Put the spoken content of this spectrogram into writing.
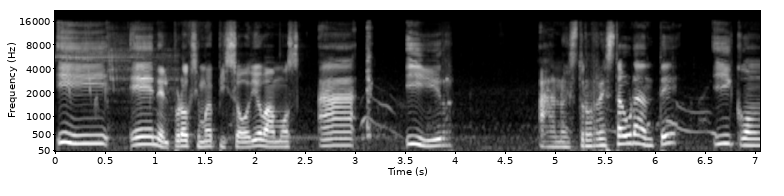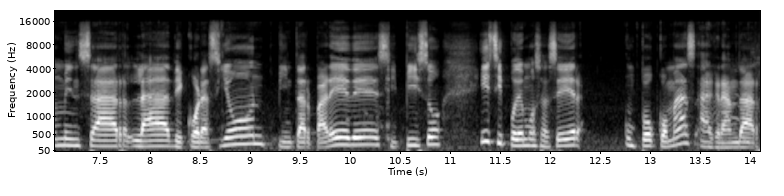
Y en el próximo episodio vamos a ir a nuestro restaurante y comenzar la decoración, pintar paredes y piso y si podemos hacer un poco más, agrandar.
